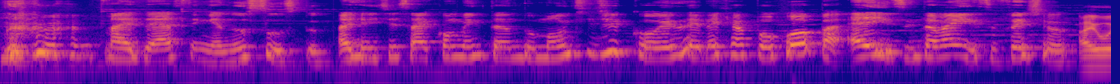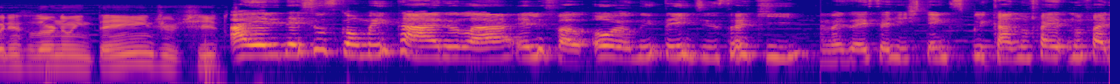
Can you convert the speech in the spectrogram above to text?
Mas é assim, é no susto. A gente sai comentando um monte de coisa e daqui a pouco, opa, é isso, então é isso, fechou. Aí o orientador não entende o título. Aí ele deixa os comentários lá, ele fala, oh, eu não entendi isso aqui. Mas aí se a gente tem que explicar, não, fa- não faria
